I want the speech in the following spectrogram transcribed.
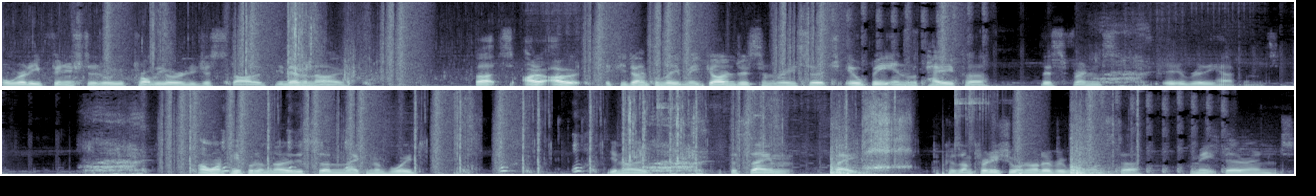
already finished it, or you probably already just started. You never know. But I, I, if you don't believe me, go and do some research. It'll be in the paper this friend, it really happened. I want people to know this so they can avoid, you know, the same fate. Because I'm pretty sure not everyone wants to meet their end.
